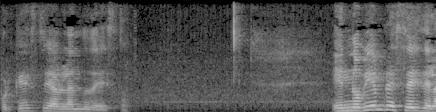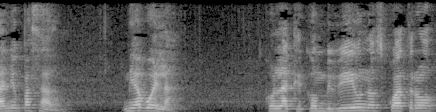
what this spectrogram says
¿Por qué estoy hablando de esto? En noviembre 6 del año pasado, mi abuela, con la que conviví unos cuatro,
